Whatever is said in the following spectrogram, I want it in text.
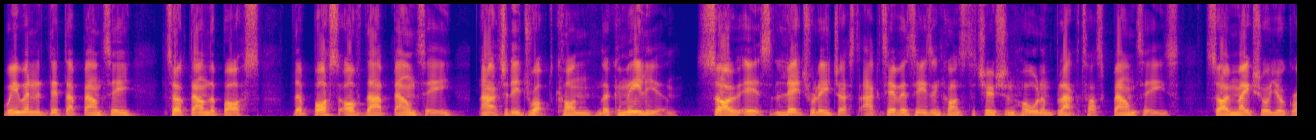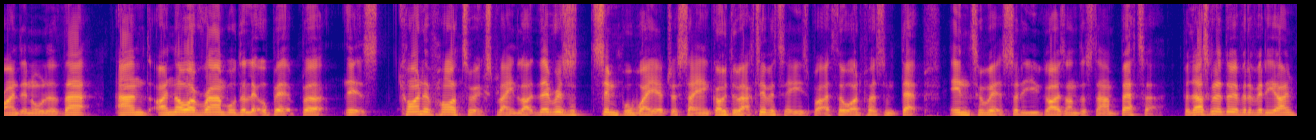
We went and did that bounty, took down the boss, the boss of that bounty actually dropped Con the Chameleon. So it's literally just activities in Constitution Hall and Black Tusk bounties. So make sure you're grinding all of that. And I know I've rambled a little bit, but it's kind of hard to explain. Like, there is a simple way of just saying go do activities, but I thought I'd put some depth into it so that you guys understand better. But that's going to do it for the video.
